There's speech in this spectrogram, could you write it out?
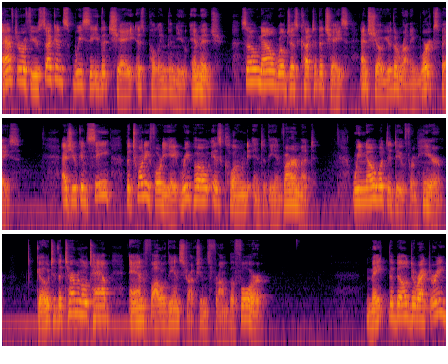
After a few seconds, we see that Che is pulling the new image. So now we'll just cut to the chase and show you the running workspace. As you can see, the 2048 repo is cloned into the environment. We know what to do from here. Go to the Terminal tab and follow the instructions from before. Make the build directory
